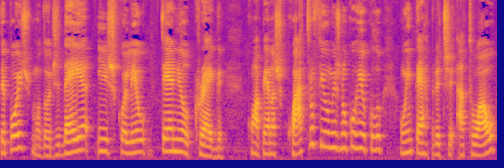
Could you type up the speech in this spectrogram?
depois mudou de ideia e escolheu Daniel Craig. Com apenas quatro filmes no currículo, o intérprete atual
